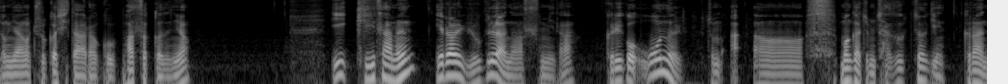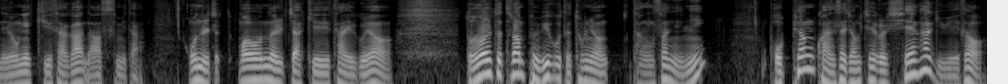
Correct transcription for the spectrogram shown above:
영향을 줄 것이다라고 봤었거든요. 이 기사는 1월 6일 날 나왔습니다. 그리고 오늘 좀, 아, 어, 뭔가 좀 자극적인 그런 내용의 기사가 나왔습니다. 오늘, 오늘자 기사이고요. 도널드 트럼프 미국 대통령 당선인이 보편 관세 정책을 시행하기 위해서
